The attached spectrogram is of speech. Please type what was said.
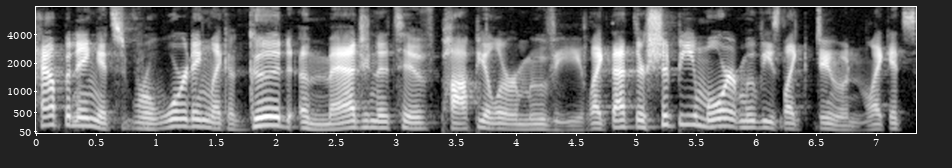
happening. It's rewarding, like a good, imaginative, popular movie like that. There should be more movies like Dune. Like, it's,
